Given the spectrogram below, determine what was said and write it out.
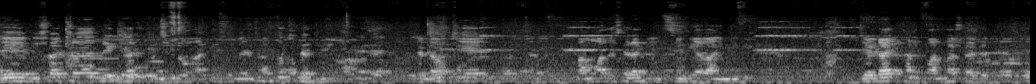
যে বিষয়টা নির্ধারিত ছিল সেটা হচ্ছে বাংলাদেশের একজন সিনিয়র আইনজীবী, জেডাই খান পান্না সাহেবের পক্ষে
